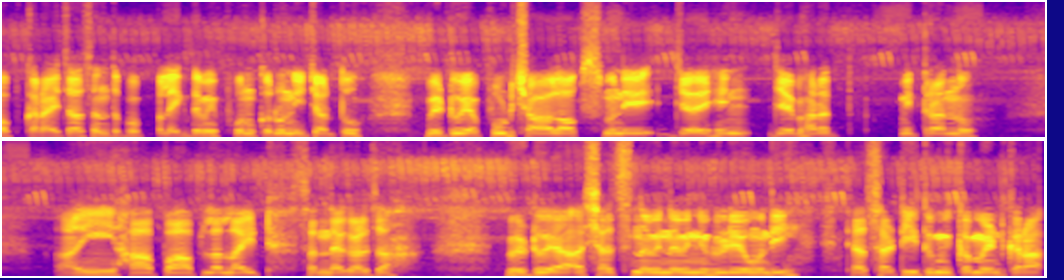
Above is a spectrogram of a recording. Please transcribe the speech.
ऑफ करायचा असेल तर पप्पाला एकदा मी फोन करून विचारतो. भेटूया पुढच्या लॉक्समध्ये जय हिंद जय भारत मित्रांनो. आणि हा पा आपला लाइट संध्याकाळचा. भेटूया अशाच नवीन नवीन व्हिडिओमध्ये त्यासाठी तुम्ही कमेंट करा.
